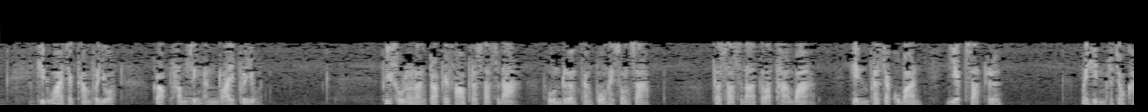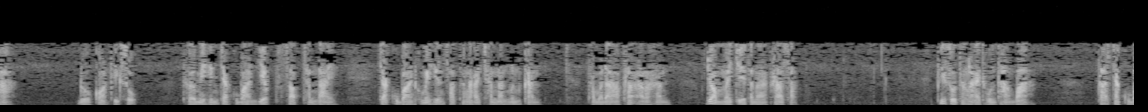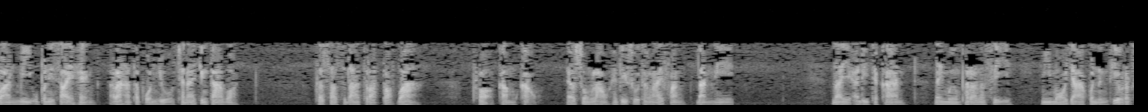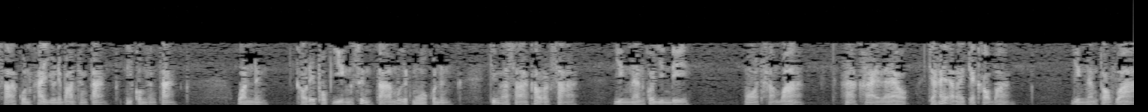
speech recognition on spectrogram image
คิดว่าจะทำประโยชน์ กลับทำสิ่งอันไร้ประโยชน์ภิกษุเหล่านั้นกลับไปเฝ้าพระศาสดา ทูลเรื่องทั้งปวงให้ทรงทราบ พระศาสดาตรัสถามว่า เห็นพระจักกุบาลเหยียบสัตว์หรือ ไม่เห็นพระเจ้าค่ะ ดูก่อนภิกษุ เธอไม่เห็นจักกุบาลเหยียบสัตว์ชั้นใด จักกุบาลก็ไม่เห็นสัตว์ทั้งหลายชั้นนั้นเหมือนกัน ธรรมดาพระอรหันต์ย่อมไม่เจตนาฆ่าสัตว์ ภิกษุทั้งหลายทูลถามว่า พระจักกุบาลมีอุปนิสัยแห่งอรหัตผลอยู่ฉนัยจึงตาบอด พระศาสดาตรัสตอบว่า ราะกรรมเก่า แล้วทรงเล่าให้ภิกษุทั้งหลายฟังดังนี้ ในอดีตการในเมืองพาราณสีมีหมอยาคนหนึ่งเที่ยวรักษาคนไข้อยู่ในบ้านต่างๆ นิคมต่างๆ วันหนึ่ง เขาได้พบหญิงซึ่งตามืดมัวคนหนึ่ง จึงอาสาเข้ารักษา หญิงนั้นก็ยินดี หมอถามว่า หากหายแล้วจะให้อะไรแก่เขาบ้าง หญิงนั้นตอบว่า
